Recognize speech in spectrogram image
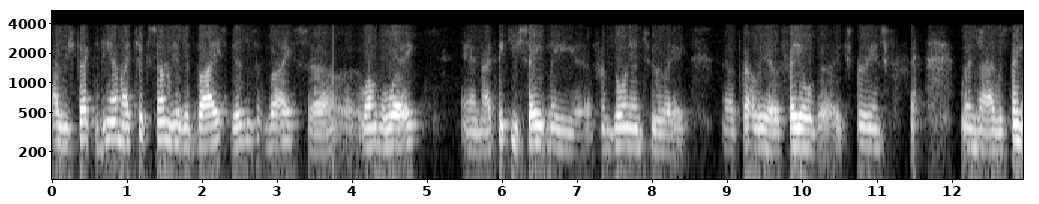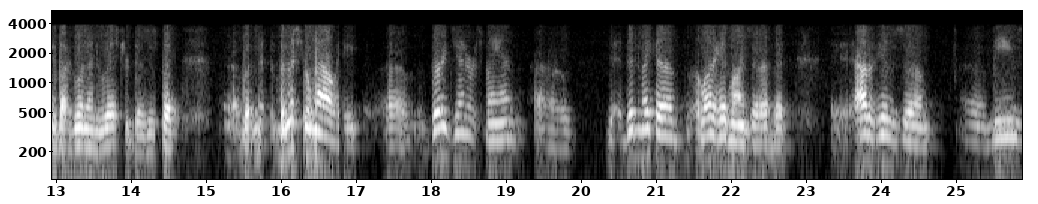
I respected him. I took some of his advice, business advice, uh, along the way, and I think he saved me uh, from going into a uh, probably a failed uh, experience when I was thinking about going into the restaurant business. But uh, but but Mr. O'Malley, uh, very generous man. Uh, didn't make a, a lot of headlines there, but out of his um, uh, means,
